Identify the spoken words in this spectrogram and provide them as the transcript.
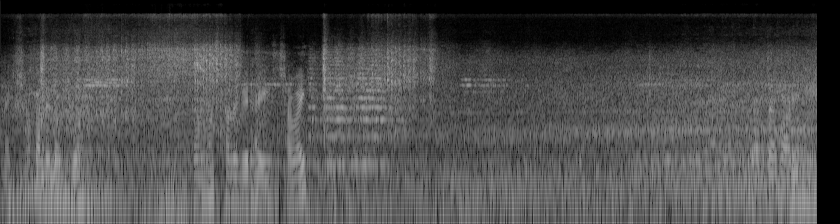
অনেক সকালে লোকজন কর্মস্থলে বের হয়ে গেছে সবাই। একটা গাড়ি নিয়ে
